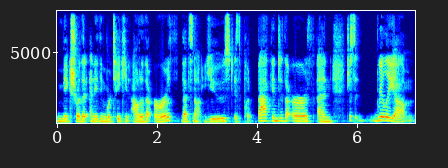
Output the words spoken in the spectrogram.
make sure that anything we're taking out of the earth that's not used is put back into the earth and just really um,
